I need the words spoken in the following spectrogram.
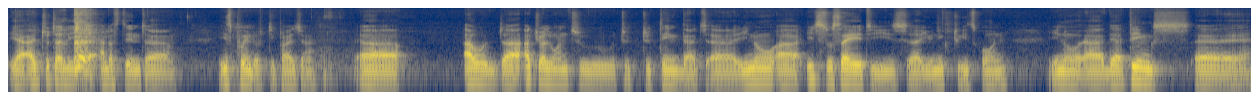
yeah, I totally uh, understand uh, his point of departure. Uh, I would uh, actually want to to, to think that uh, you know uh, each society is uh, unique to its own. You know, uh, there are things uh,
